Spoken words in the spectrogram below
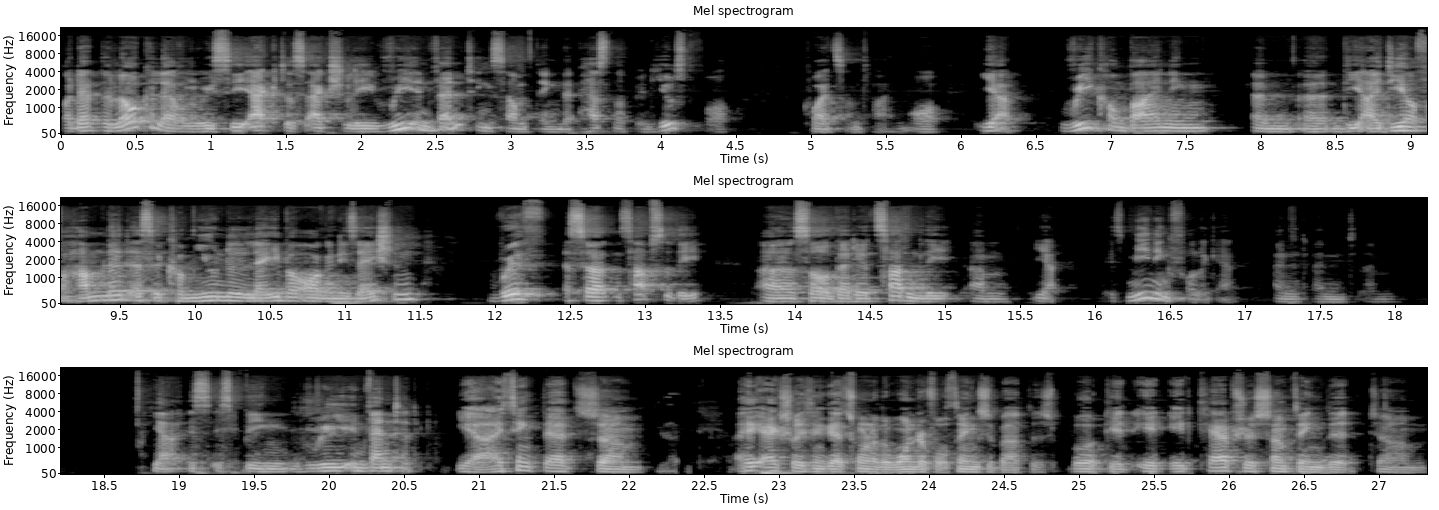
But at the local level, we see actors actually reinventing something that has not been used for quite some time, or yeah, recombining um, uh, the idea of a hamlet as a communal labor organization with a certain subsidy, uh, so that it suddenly um, yeah is meaningful again and and um, yeah is, is being reinvented. Yeah, I think that's um, I actually think that's one of the wonderful things about this book. It it, it captures something that um,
